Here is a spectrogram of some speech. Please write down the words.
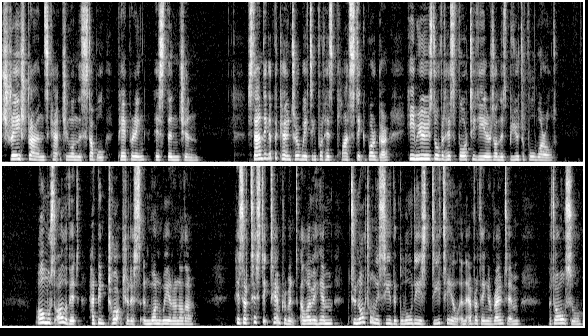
stray strands catching on the stubble, peppering his thin chin. Standing at the counter waiting for his plastic burger, he mused over his forty years on this beautiful world. Almost all of it had been torturous in one way or another. His artistic temperament allowing him to not only see the glorious detail in everything around him, but also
